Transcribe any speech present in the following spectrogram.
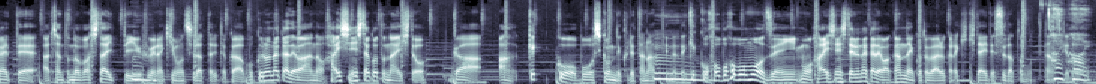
えてあちゃんと伸ばしたいっていう風な気持ちだったりとか、僕の中ではあの配信したことない人があ結構申し込んでくれたなっていうので、うん。結構ほぼほぼもう全員もう配信してる中で分かんないことがあるから聞きたいですだと思ってたんですけど、はいはい。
